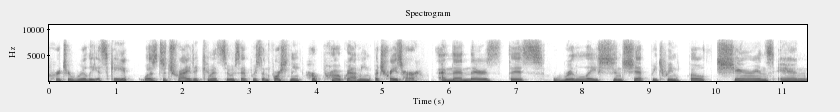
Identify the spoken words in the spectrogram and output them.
her to really escape was to try to commit suicide, which unfortunately her programming betrays her. And then there's this relationship between both Sharon's and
